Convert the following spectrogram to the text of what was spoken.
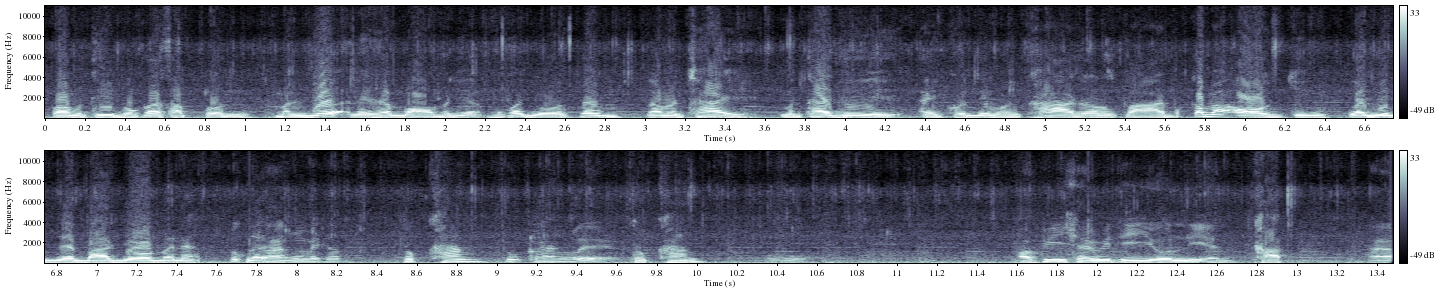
เพราะบางทีผมก็สับสนมันเยอะในสมองมันเยอะผมก็โยนตุ้มแล้วมันใช่มันใช่ที่ไอ้คนที่ผมฆ่าจะต้องตายก็มาออกจริงแล้วหยิบเหรียญบาทโยนไปเนี่ยทุกครั้งไหมครับ ทุกครั้งทุกครั้งเลยทุกครั้งโอ้เอาพี่ใช้วิธีโยนเหรียญครับถ้า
